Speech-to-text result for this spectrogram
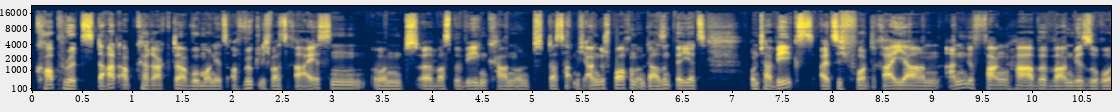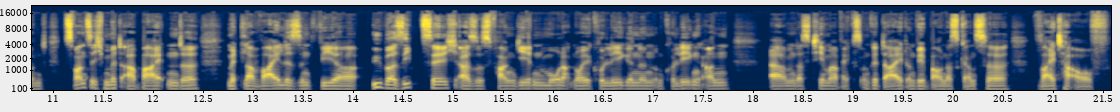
Corporate Startup-Charakter, wo man jetzt auch wirklich was reißen und äh, was bewegen kann. Und das hat mich angesprochen. Und da sind wir jetzt unterwegs. Als ich vor drei Jahren angefangen habe, waren wir so rund 20 Mitarbeitende. Mittlerweile sind wir über 70. Also es fangen jeden Monat neue Kolleginnen und Kollegen an. Ähm, das Thema wächst und gedeiht und wir bauen das Ganze weiter auf.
